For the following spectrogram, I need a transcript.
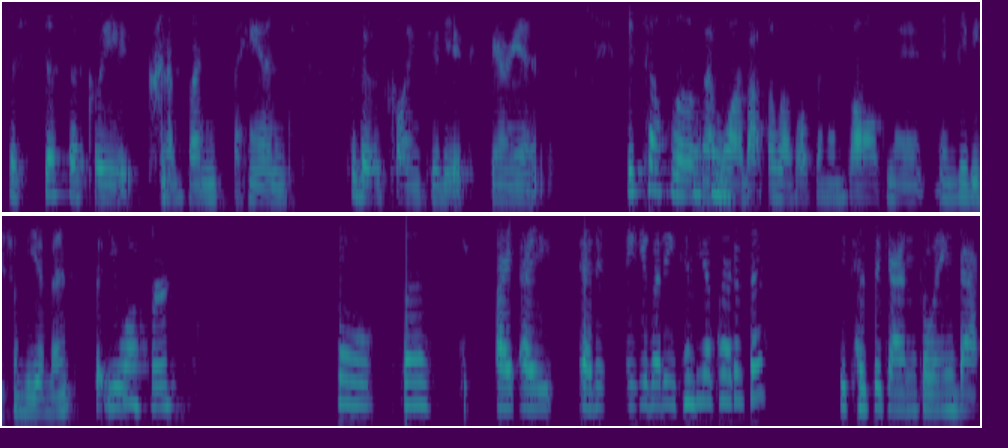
specifically kind of lends the hand to those going through the experience. Just tell us a little mm-hmm. bit more about the levels of involvement and maybe some of the events that you mm-hmm. offer. So first, I, I anybody can be a part of this because again, going back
